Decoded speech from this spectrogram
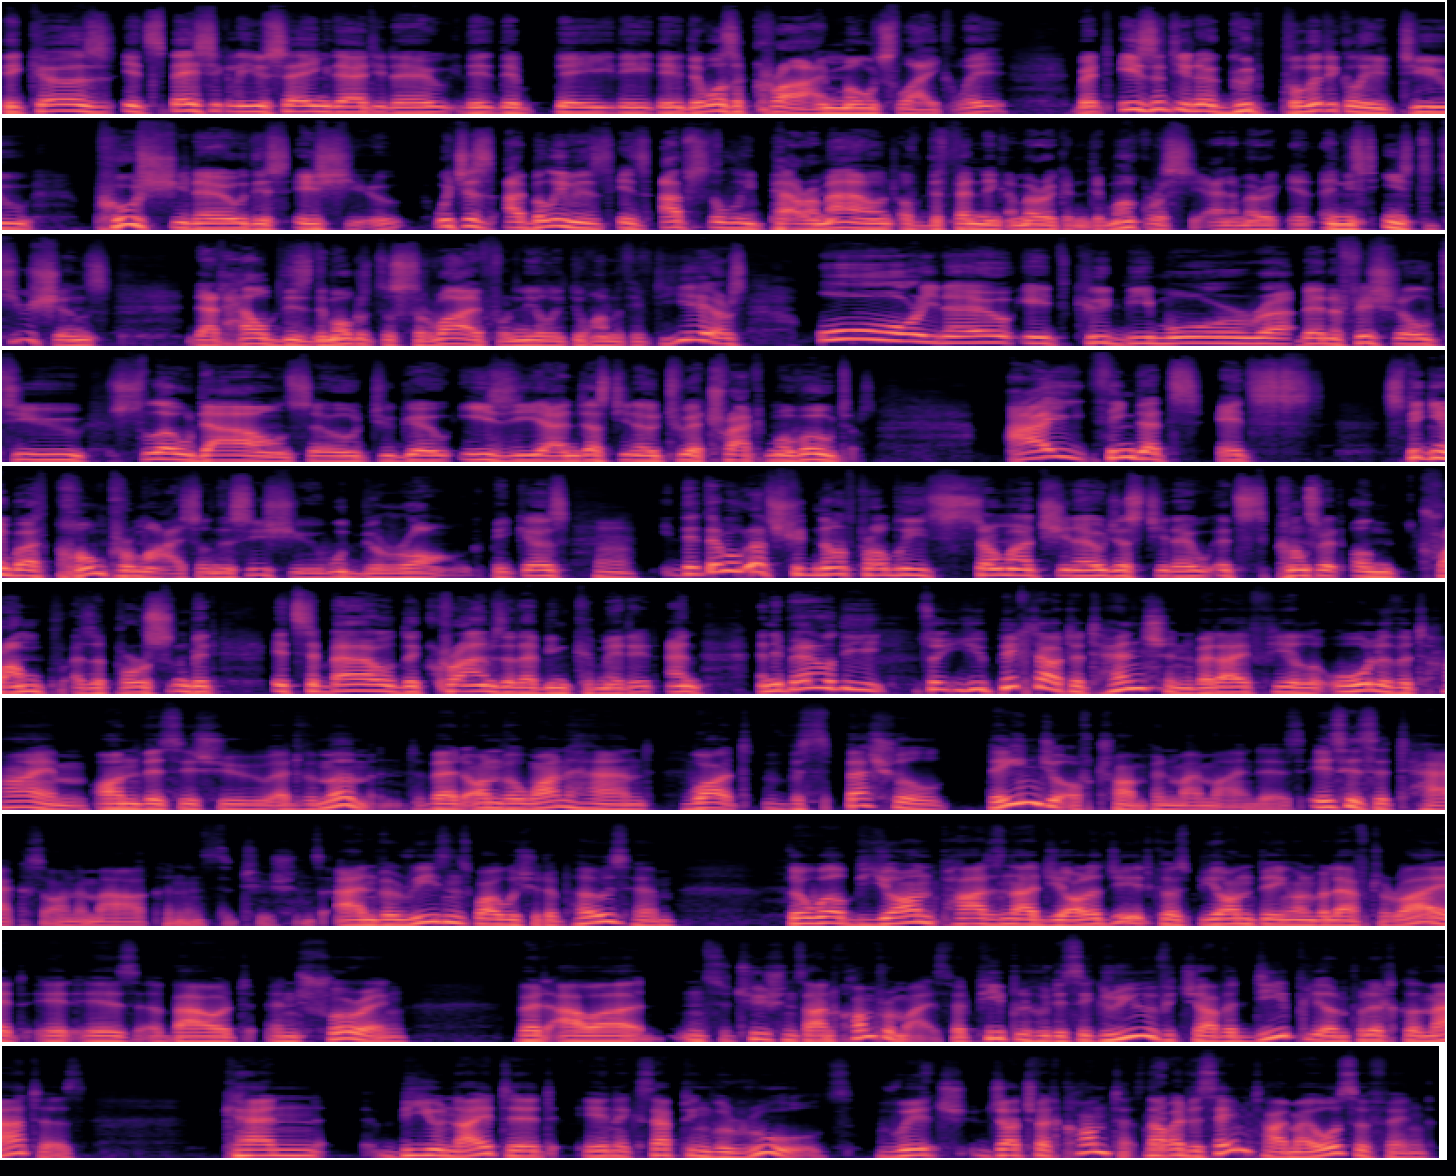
Because it's basically you saying that you know they, they, they, there was a crime most likely, but is it you know good politically to push, you know, this issue, which is, I believe, is, is absolutely paramount of defending American democracy and American institutions that help this democracy to survive for nearly 250 years. Or, you know, it could be more uh, beneficial to slow down, so to go easy and just, you know, to attract more voters. I think that it's speaking about compromise on this issue would be wrong because hmm. the Democrats should not probably so much, you know, just, you know, it's concentrate on Trump as a person, but it's about the crimes that have been committed and, and about the. So you picked out a tension that I feel all of the time on this issue at the moment. That on the one hand, what the special danger of Trump in my mind is, is his attacks on American institutions and the reasons why we should oppose him go well beyond partisan ideology. It goes beyond being on the left or right. It is about ensuring that our institutions aren't compromised, that people who disagree with each other deeply on political matters can be united in accepting the rules which judge that contest. Now, at the same time, I also think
